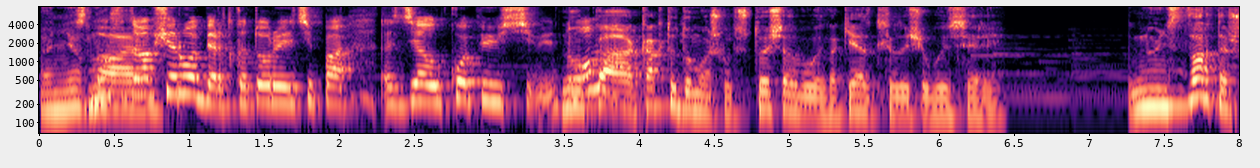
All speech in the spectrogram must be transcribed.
Я Не знаю. Может, это вообще Роберт, который, типа, сделал копию Ну, Тома? как, как ты думаешь, вот что сейчас будет? Какие следующие будут серии? Ну, не стандартное же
